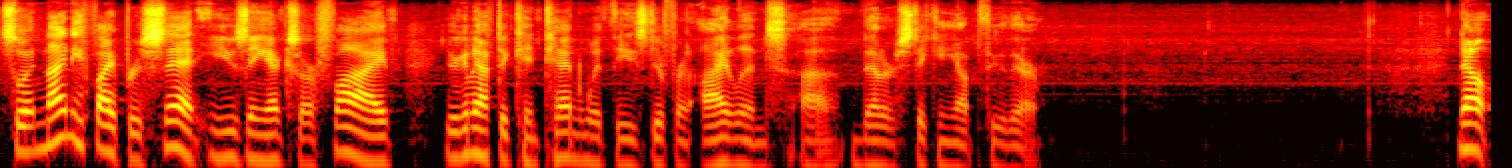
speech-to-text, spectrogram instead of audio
so at 95% using XR5, you're going to have to contend with these different islands uh, that are sticking up through there. Now,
